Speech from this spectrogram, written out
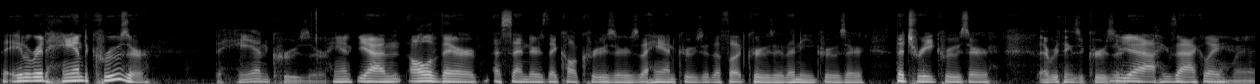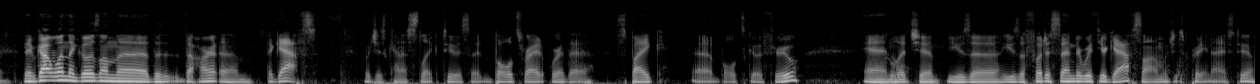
the Edelrid Hand Cruiser. The hand cruiser. Hand, yeah, and all of their ascenders they call cruisers: the hand cruiser, the foot cruiser, the knee cruiser, the tree cruiser. Everything's a cruiser. Yeah, exactly. Oh man. They've got one that goes on the the the har- um, the gaffs, which is kind of slick too. So it bolts right where the spike uh, bolts go through, and Cool. let you use a use a foot ascender with your gaffs on, which is pretty nice too.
